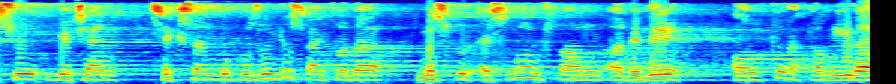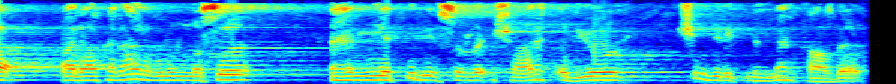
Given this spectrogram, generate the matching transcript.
şu geçen 89. sayfada meskur Esma Hüsna'nın adedi 6 rakamıyla alakadar bulunması ehemmiyetli bir sırra işaret ediyor, şimdilik mühmel kaldı.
